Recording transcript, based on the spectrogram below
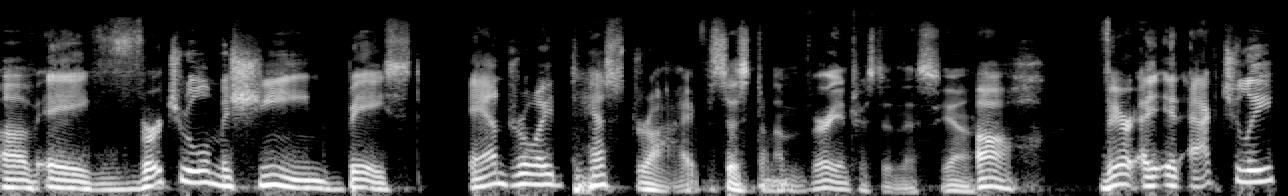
of a virtual machine based Android test drive system. I'm very interested in this. Yeah. Oh, very. It actually,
